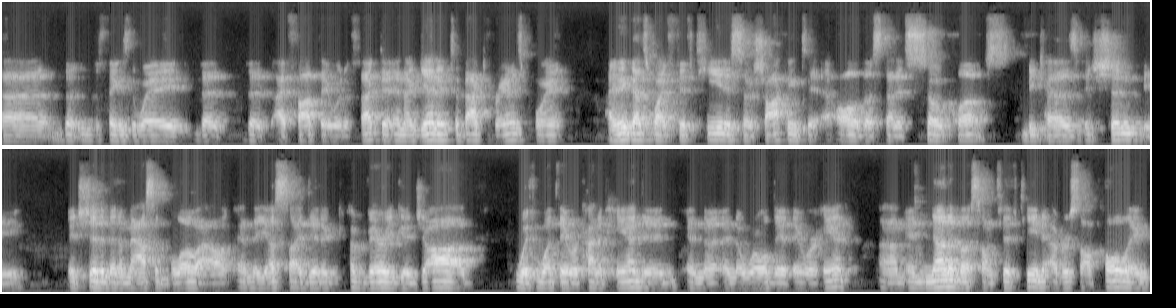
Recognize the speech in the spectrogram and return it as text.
uh, the, the things the way that that I thought they would affect it. And again, it's to back to Brandon's point, I think that's why 15 is so shocking to all of us that it's so close because it shouldn't be it should have been a massive blowout. And the Yes side did a, a, very good job with what they were kind of handed in the in the world that they were handed. Um, and none of us on 15 ever saw polling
